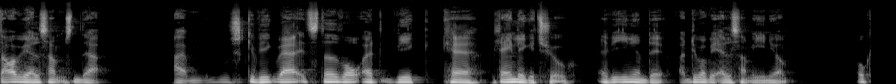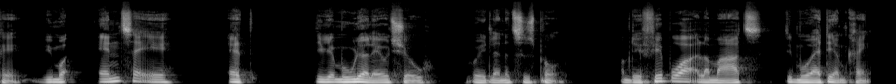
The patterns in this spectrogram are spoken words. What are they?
Der var vi alle sammen sådan der, ej, nu skal vi ikke være et sted, hvor at vi ikke kan planlægge et show. Er vi enige om det? Og det var vi alle sammen enige om. Okay, vi må antage, at det bliver muligt at lave et show på et eller andet tidspunkt. Om det er februar eller marts, det må være det omkring.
